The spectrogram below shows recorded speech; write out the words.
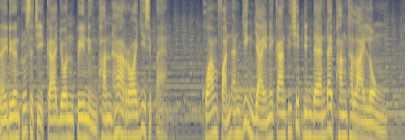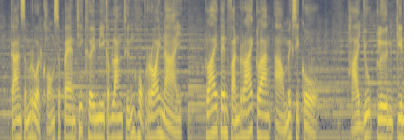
ในเดือนพฤศจิกายนปี 1528 ความฝันอันยิ่งใหญ่ในการพิชิตดินแดนได้พังทลายลง การสำรวจของสเปนที่เคยมีกำลังถึง 600 นาย กลายเป็นฝันร้ายกลางอ่าวเม็กซิโก พายุกลืนกิน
